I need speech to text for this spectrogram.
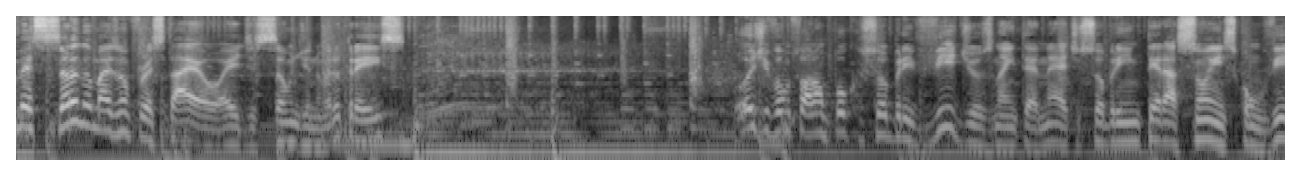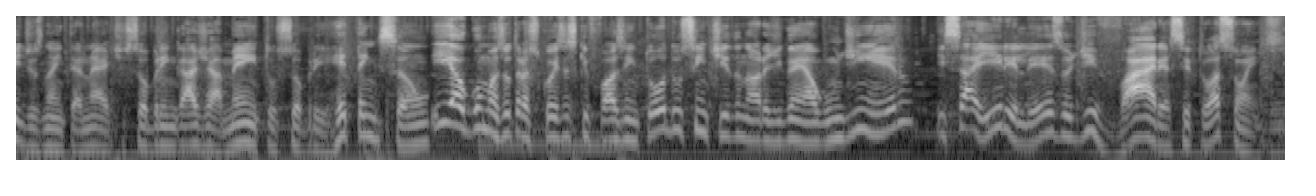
Começando mais um Freestyle, a edição de número 3. Hoje vamos falar um pouco sobre vídeos na internet, sobre interações com vídeos na internet, sobre engajamento, sobre retenção e algumas outras coisas que fazem todo o sentido na hora de ganhar algum dinheiro e sair ileso de várias situações.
